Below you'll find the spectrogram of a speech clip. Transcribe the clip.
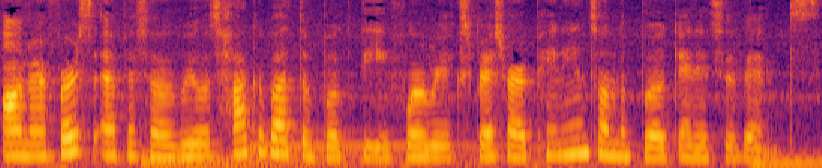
on our first episode, we will talk about The Book Thief, where we express our opinions on the book and its events.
